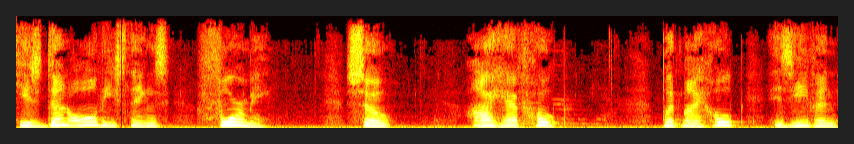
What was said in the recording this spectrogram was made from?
He has done all these things for me. So I have hope. But my hope is even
